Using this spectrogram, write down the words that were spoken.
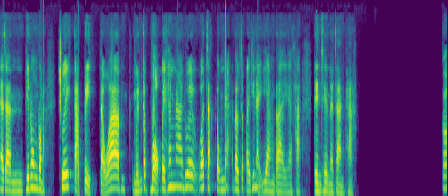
อาจารย์พิรงรมช่วยกลับปิด แต่ว่าเหมือนกับบอกไปข้างหน้าด้วยว่าจากตรงเนี้ยเราจะไปที่ไหนอย่างไรอะค่ะเรียนเชิญอาจารย์ค่ะ ก็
